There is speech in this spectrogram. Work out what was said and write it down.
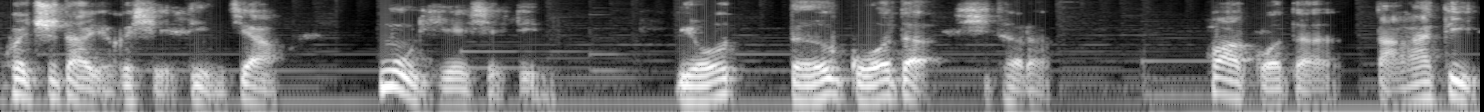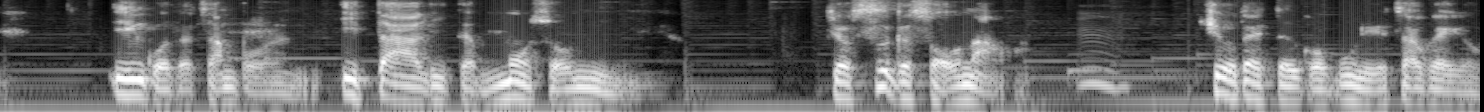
会知道有个协定叫慕尼黑协定，由德国的希特勒、法国的达拉蒂、英国的张伯伦、意大利的墨索里尼，就四个首脑。嗯。就在德国慕尼黑召开一个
